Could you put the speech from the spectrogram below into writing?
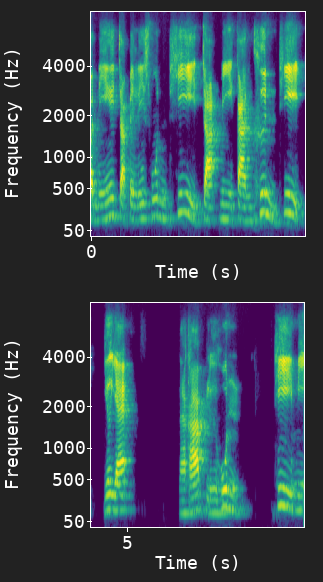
วันนี้จะเป็น list หุ้นที่จะมีการขึ้นที่เยอะแยะนะครับ หรือหุ้นที่มี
